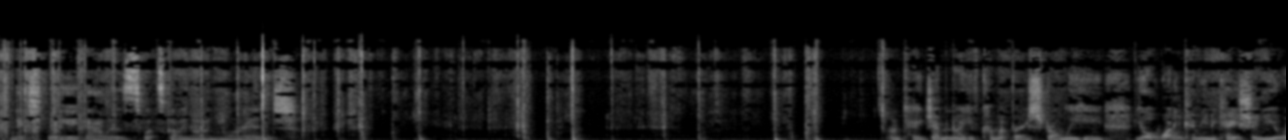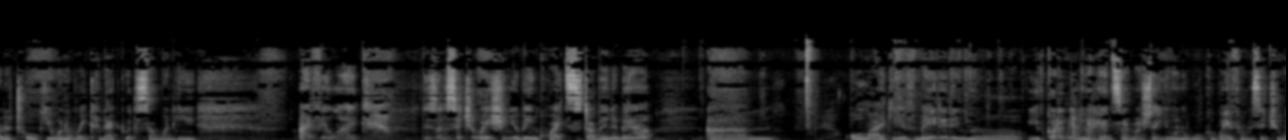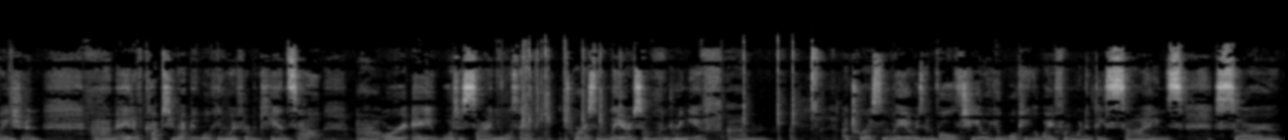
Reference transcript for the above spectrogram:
Next 48 hours. What's going on on your end? Okay, Gemini, you've come up very strongly here. You're wanting communication. You want to talk. You want to reconnect with someone here. I feel like there's a situation you're being quite stubborn about. Um, or like you've made it in your, you've got it in your head so much that you want to walk away from a situation. Um, Eight of Cups, you might be walking away from a Cancer uh, or a water sign. You also have Taurus and Leo. So I'm wondering if um, a Taurus and Leo is involved here or you're walking away from one of these signs. So,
